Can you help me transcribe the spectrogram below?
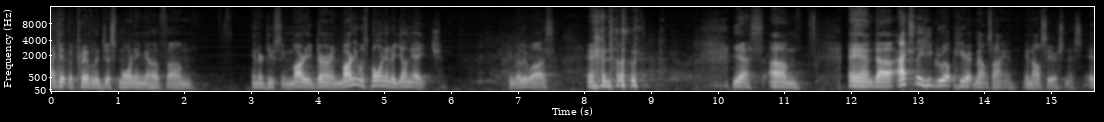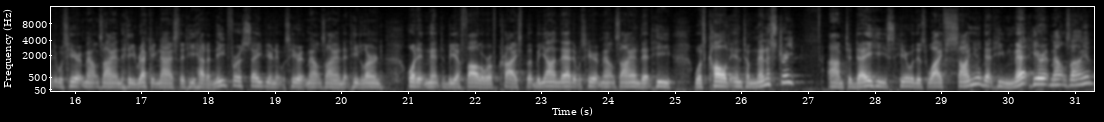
I get the privilege this morning of um, introducing Marty Duren. Marty was born at a young age. He really was. And yes, um, and uh, actually, he grew up here at Mount Zion, in all seriousness. It was here at Mount Zion that he recognized that he had a need for a Savior, and it was here at Mount Zion that he learned what it meant to be a follower of Christ. But beyond that, it was here at Mount Zion that he was called into ministry. Um, today, he's here with his wife, Sonia, that he met here at Mount Zion.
